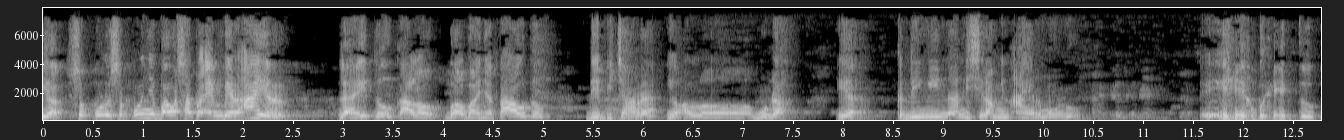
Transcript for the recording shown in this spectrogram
ya 10 10-nya bawa satu ember air. Lah itu kalau babanya tahu tuh dia bicara, ya Allah, mudah ya kedinginan disiramin air mulu. Iya begitu.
